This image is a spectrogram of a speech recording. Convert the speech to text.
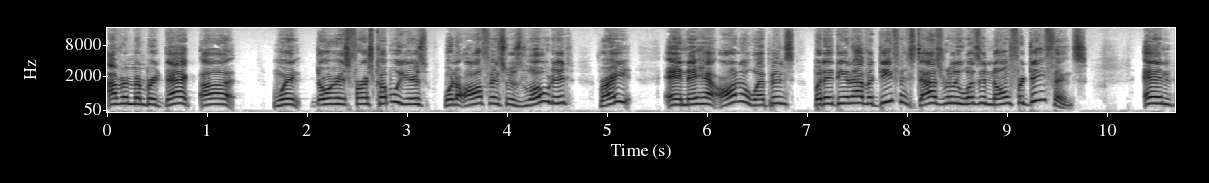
I remember Dak uh when during his first couple years when the offense was loaded, right? And they had all the weapons, but they didn't have a defense. Dallas really wasn't known for defense. And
